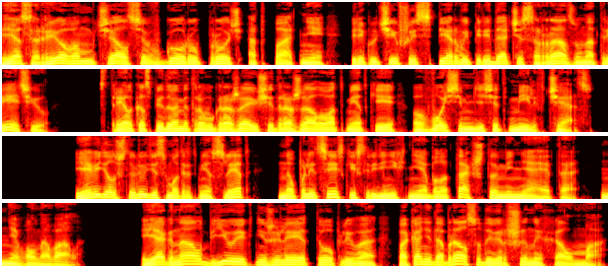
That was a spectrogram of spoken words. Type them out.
Я с ревом мчался в гору прочь от Патни, переключившись с первой передачи сразу на третью. Стрелка спидометра угрожающе дрожала у отметки 80 миль в час. Я видел, что люди смотрят мне вслед, но полицейских среди них не было, так что меня это не волновало. Я гнал Бьюик, не жалея топлива, пока не добрался до вершины холма.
